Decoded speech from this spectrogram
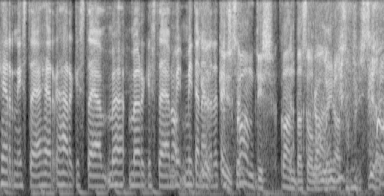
hernistä ja her, härkistä ja mö, mörkistä ja no, mi, mitä näitä nyt kantis kantasolun Kan- liha sopi siellä?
